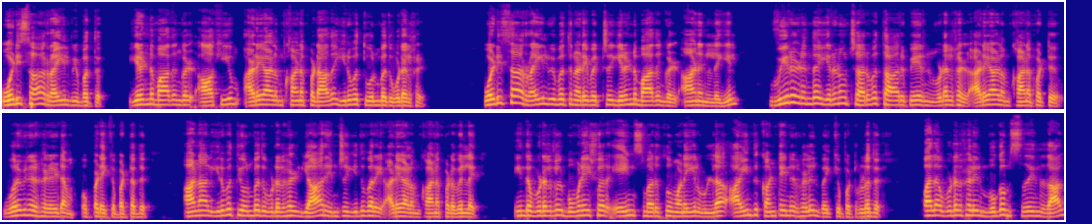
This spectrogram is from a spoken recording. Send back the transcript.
ஒடிசா ரயில் விபத்து. இரண்டு மாதங்கள் ஆகியும் அடையாளம் காணப்படாத இருபத்தி ஒன்பது உடல்கள். ஒடிசா ரயில் விபத்து நடைபெற்று இரண்டு மாதங்கள் ஆன நிலையில் உயிரிழந்த இருநூற்று அறுபத்தி ஆறு பேரின் உடல்கள் அடையாளம் காணப்பட்டு உறவினர்களிடம் ஒப்படைக்கப்பட்டது. ஆனால் இருபத்தி ஒன்பது உடல்கள் யார் என்று இதுவரை அடையாளம் காணப்படவில்லை. இந்த உடல்கள் புவனேஸ்வர் எய்ம்ஸ் மருத்துவமனையில் உள்ள ஐந்து கண்டெய்னர்களில் வைக்கப்பட்டுள்ளது. பல உடல்களின் முகம் சிதைந்ததால்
